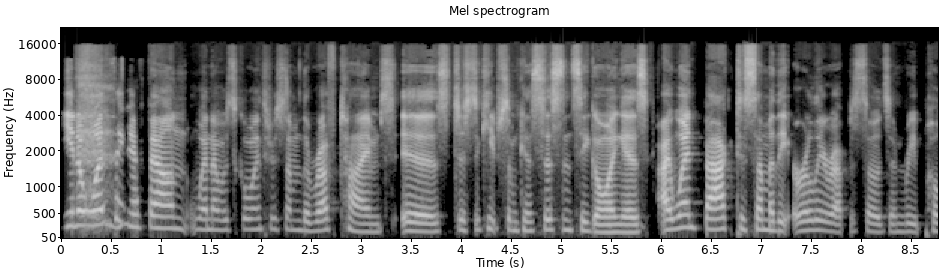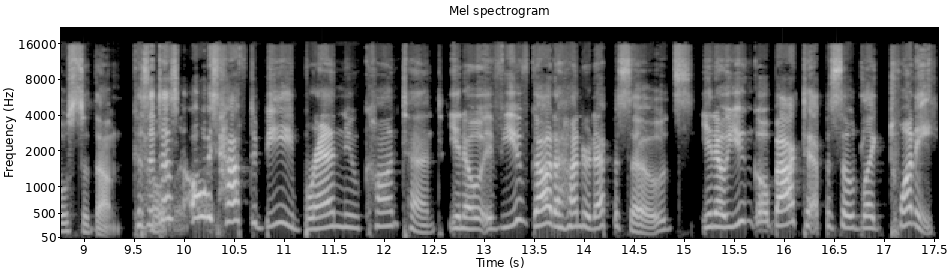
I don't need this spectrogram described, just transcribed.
you know, one thing I found when I was going through some of the rough times is just to keep some consistency going is I went back to some of the earlier episodes and reposted them because it doesn't always have to be brand new content. You know, if you've got a hundred episodes, you know, you can go back to episode like 20.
